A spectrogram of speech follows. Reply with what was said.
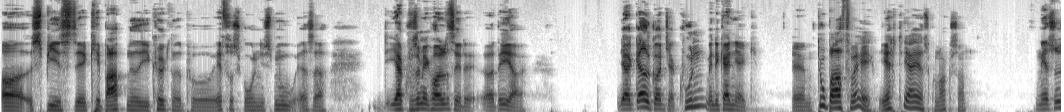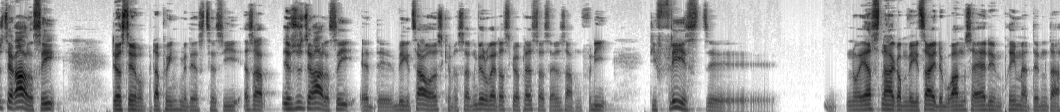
og spiste kebab ned i køkkenet på efterskolen i Smug. Altså, jeg kunne simpelthen ikke holde til det. Og det er jeg... Jeg gad godt, jeg kunne, men det kan jeg ikke. Øhm, du er bare svag. Ja, det er jeg sgu nok så. Men jeg synes, det er rart at se. Det er også det, der er pointen med det til at sige. Altså, jeg synes, det er rart at se, at øh, vegetar også kan være sådan. Ved du hvad, der skal være plads til os alle sammen. Fordi de fleste... Øh, når jeg snakker om vegetar i det program, så er det primært dem, der,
